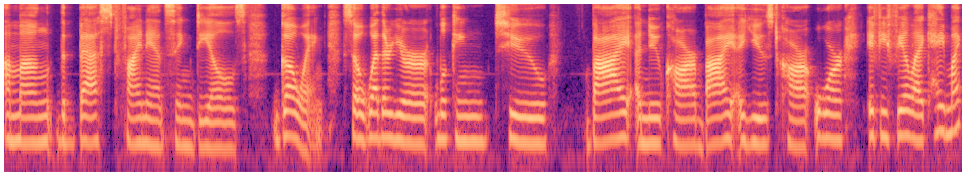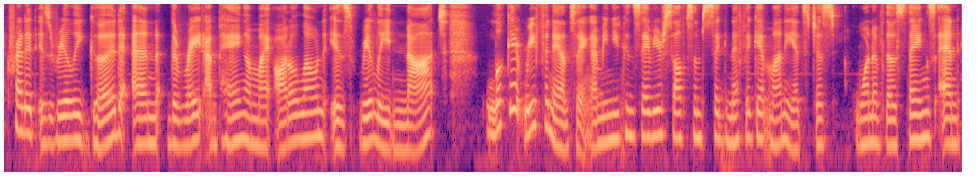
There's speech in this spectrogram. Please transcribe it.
among the best financing deals going. So whether you're looking to buy a new car, buy a used car, or if you feel like, hey, my credit is really good and the rate I'm paying on my auto loan is really not, look at refinancing. I mean, you can save yourself some significant money. It's just one of those things. And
